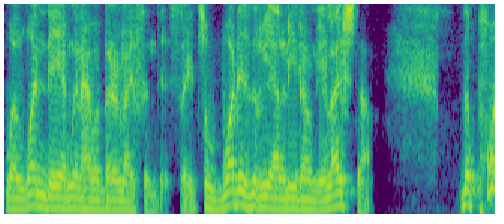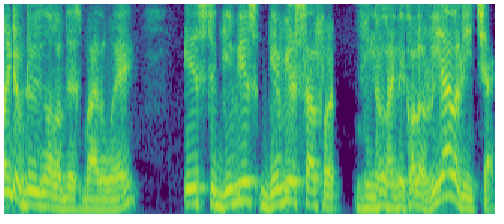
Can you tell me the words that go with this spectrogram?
well, one day I'm going to have a better life than this, right? So, what is the reality around your lifestyle? The point of doing all of this, by the way, is to give you give yourself a you know like they call a reality check.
